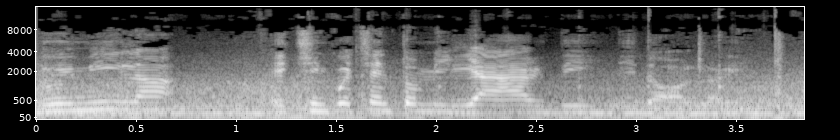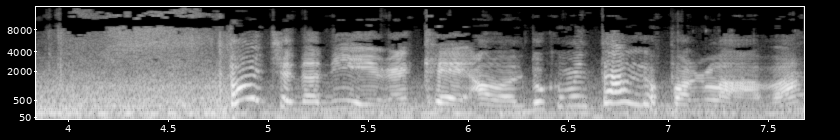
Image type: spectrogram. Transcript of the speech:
2500 miliardi di dollari. Poi c'è da dire che allora, il documentario parlava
